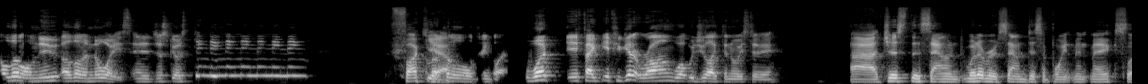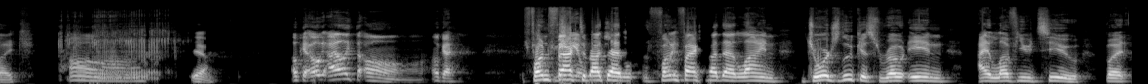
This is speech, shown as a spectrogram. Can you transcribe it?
a little new, a little noise, and it just goes ding, ding, ding, ding, ding, ding, ding. Fuck I'm yeah. put a little jingle. in. What if I if you get it wrong? What would you like the noise to be? Uh, just the sound, whatever sound disappointment makes, like, oh. Yeah. Okay, okay I like the oh. Okay, Fun fact about that. Fun Wait. fact about that line. George Lucas wrote in "I love you too," but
